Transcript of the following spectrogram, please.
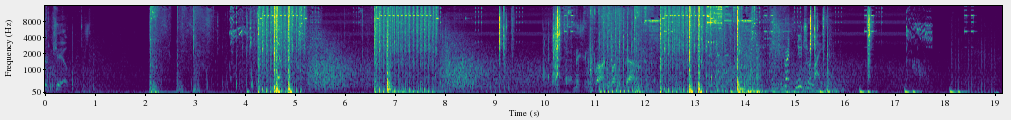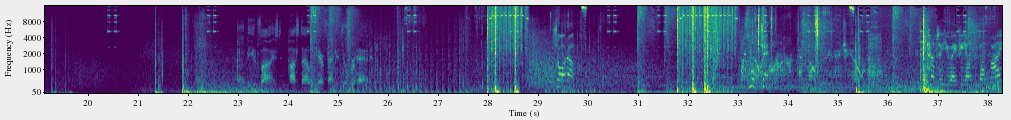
Enforcer kill. neutralized. Be advised, hostile care package overhead. Shot out. Smoke check. Counter UAV on standby.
